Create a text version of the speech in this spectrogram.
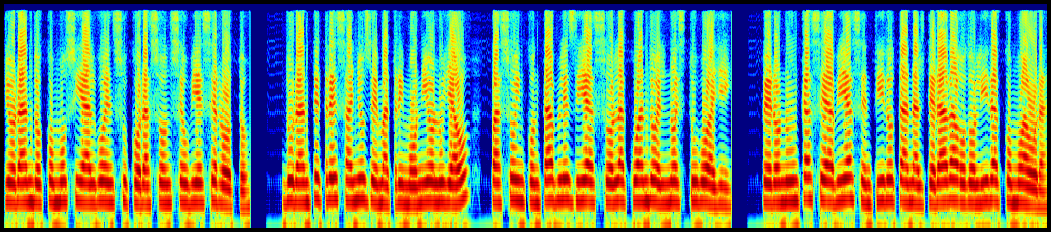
llorando como si algo en su corazón se hubiese roto. Durante tres años de matrimonio Luyao, pasó incontables días sola cuando él no estuvo allí, pero nunca se había sentido tan alterada o dolida como ahora.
